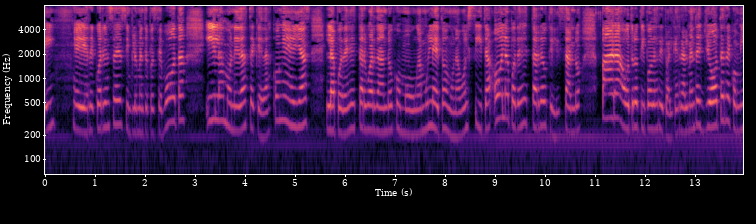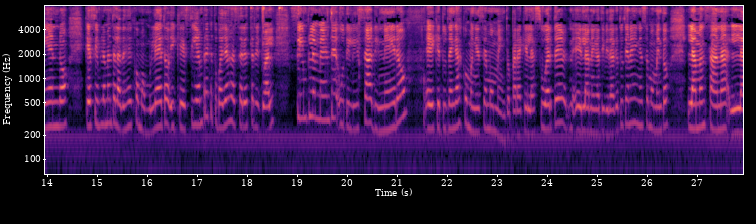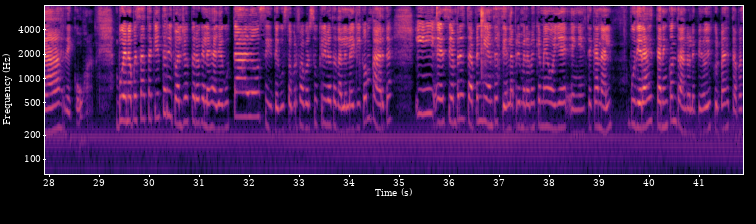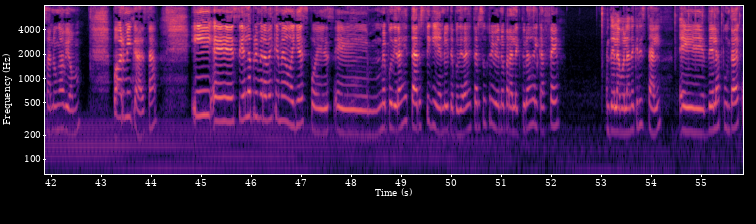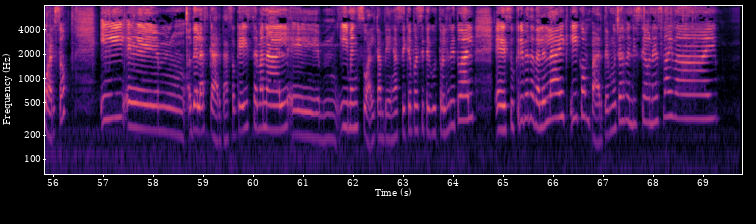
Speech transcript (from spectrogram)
Eh, recuérdense, simplemente pues se bota y las monedas te quedas con ellas. La puedes estar guardando como un amuleto en una bolsita o la puedes estar reutilizando para otro tipo de ritual que realmente yo te recomiendo que simplemente la dejes como amuleto y que siempre que tú vayas a hacer este ritual simplemente utiliza dinero eh, que tú tengas como en ese momento, para que la suerte, eh, la negatividad que tú tienes en ese momento, la manzana la recoja. Bueno, pues hasta aquí este ritual. Yo espero que les haya gustado. Si te gustó, por favor, suscríbete, dale like y comparte. Y eh, siempre está pendiente, si es la primera vez que me oye en este canal, pudieras estar encontrando, les pido disculpas, está pasando un avión por mi casa. Y eh, si es la primera vez que me oyes, pues eh, me pudieras estar siguiendo y te pudieras estar suscribiendo para lecturas del café, de la bola de cristal, eh, de la punta de cuarzo y de las cartas, ¿ok? Semanal em, y mensual también. Así que pues si te gustó el ritual, suscríbete, dale like y comparte. Muchas bendiciones. Bye bye.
